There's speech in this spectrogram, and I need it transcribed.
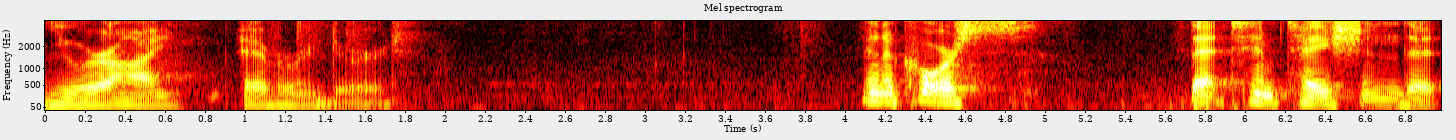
you or I ever endured. And of course, that temptation that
